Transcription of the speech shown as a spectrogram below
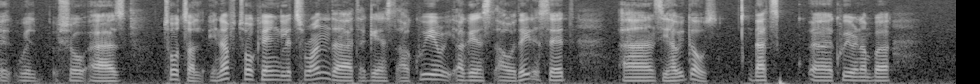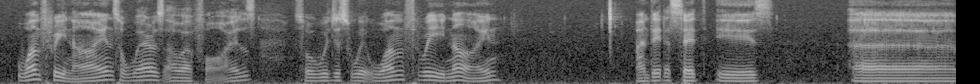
it will show as total. Enough talking. Let's run that against our query against our dataset and see how it goes. That's uh, query number 139 so where's our files? So we'll just wait 139 and dataset is uh,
